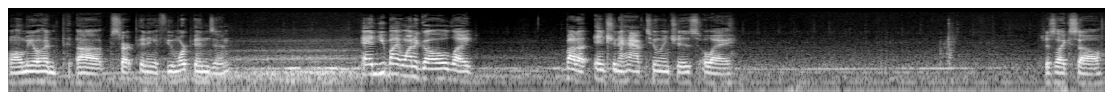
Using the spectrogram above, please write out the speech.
well, let me go ahead and uh, start pinning a few more pins in. And you might want to go like about an inch and a half, two inches away. Just like so.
